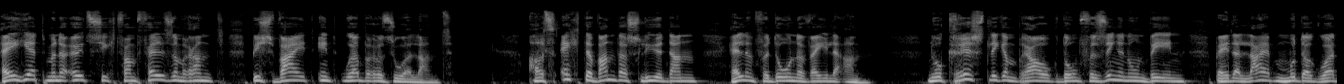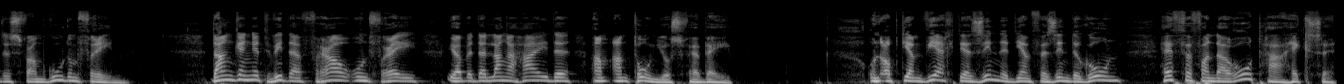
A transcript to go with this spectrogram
Hei hiert meine Aussicht vom Felsenrand bis weit in obere Surland. Als echte Wanderslühe dann hellen verdone Weile an. Nur christlichem Brauch dom versingen und behen bei der Leiben Mutter Gottes vom guten Freen. Dann gänget wieder Frau und frei über der lange Heide am Antonius vorbei. Und ob die am Werk der Sinne, die am Versinde gohn, heffe von der Rothaarhexe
